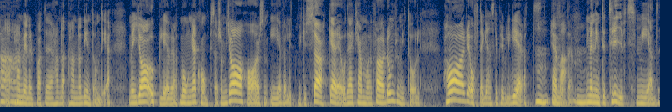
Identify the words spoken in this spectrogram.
Ja. han menade på att det handla- handlade inte om det. Men jag upplever att många kompisar som jag har, som är väldigt mycket sökare, och det här kan vara en fördom från mitt håll, har det ofta ganska privilegierat Mm, hemma. Mm. Men inte trivts med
